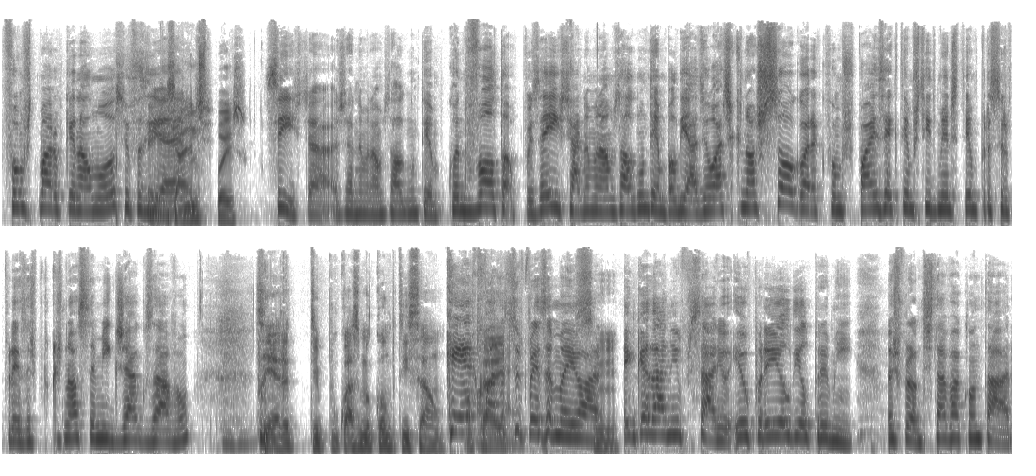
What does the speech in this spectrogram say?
fomos tomar o pequeno almoço, eu fazia Já anos anos. depois. Sim, já, já namorámos há algum tempo. Quando volta, pois é isto, já namorámos há algum tempo. Aliás, eu acho que nós só agora que fomos pais é que temos tido menos tempo para surpresas, porque os nossos amigos já gozavam. Sim, era tipo quase uma competição. Quem é que ok? faz a surpresa maior Sim. em cada aniversário? Eu para ele e ele para mim. Mas pronto, estava a contar.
